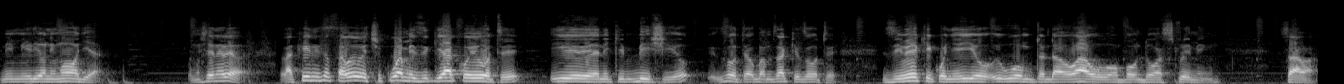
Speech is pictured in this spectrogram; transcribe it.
ni milioni moja. Umeshanielewa? Lakini sasa wewe chukua miziki yako yote hiyo yani kimbishi hiyo zote albamu zake zote ziweke kwenye hiyo huo mtandao wao ambao ndo wa streaming. Sawa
